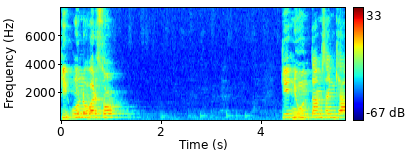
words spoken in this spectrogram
कि उन वर्षों की न्यूनतम संख्या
